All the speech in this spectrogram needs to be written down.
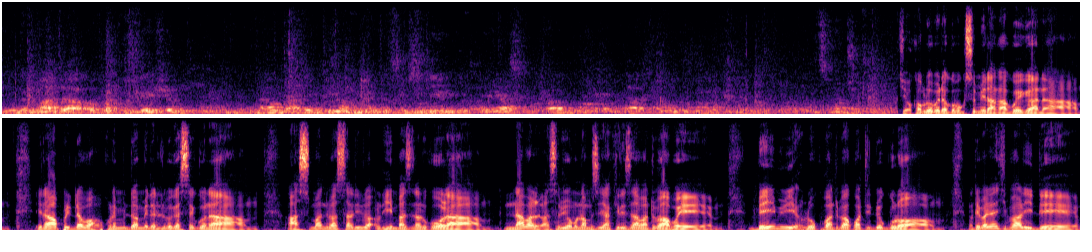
in the matter of application number 18 of 2016, areas travel. That to kyokka buli obwedda goba okusomera nga agwegaana era abapulidde abo abakulembeddwa medali lubega segona asumani basalirwa luyimba zina lukoola n'abalala basabye omulamuzi yakkiriza abantu baabwe beyimiri olw'okuba nti bakwatiddwa eggulo nga tebalina kibaalidde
